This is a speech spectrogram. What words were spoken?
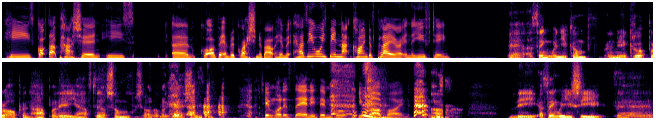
He's got that passion. He's um, got a bit of aggression about him. Has he always been that kind of player in the youth team? Yeah, I think when you come and you grew up, brought up in Harper, eh, you have to have some sort of aggression. I didn't want to say anything, but you've got a point. the I think what you see uh,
